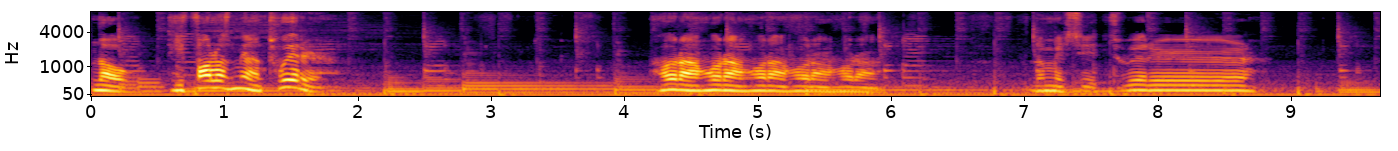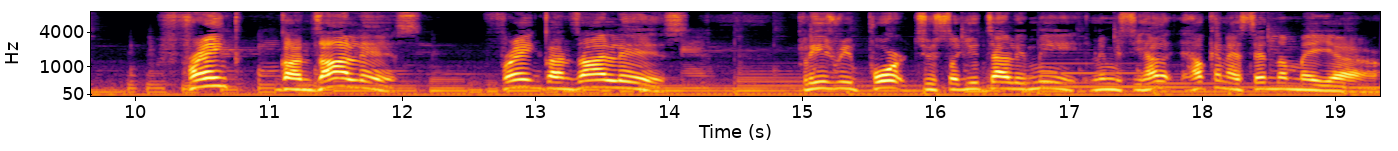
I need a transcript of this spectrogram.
No, he follows me on Twitter. Hold on, hold on, hold on, hold on, hold on. Let me see Twitter. Frank Gonzalez. Frank Gonzalez. Please report to so you telling me. Let me see how how can I send them a uh,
